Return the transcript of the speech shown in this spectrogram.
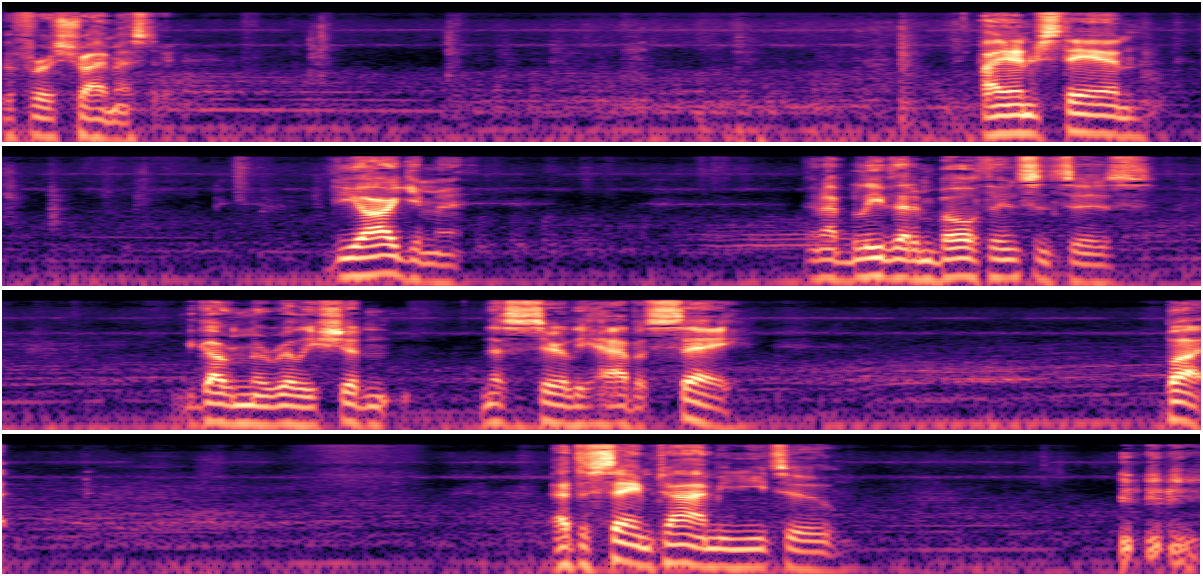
the first trimester. I understand the argument. And I believe that in both instances, the government really shouldn't necessarily have a say. But at the same time, you need to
